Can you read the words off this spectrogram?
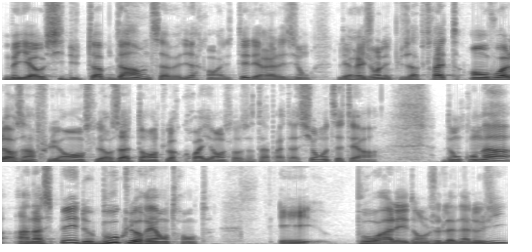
Mais il y a aussi du top-down, ça veut dire qu'en réalité, les régions, les régions les plus abstraites envoient leurs influences, leurs attentes, leurs croyances, leurs interprétations, etc. Donc on a un aspect de boucle réentrante. Et pour aller dans le jeu de l'analogie,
